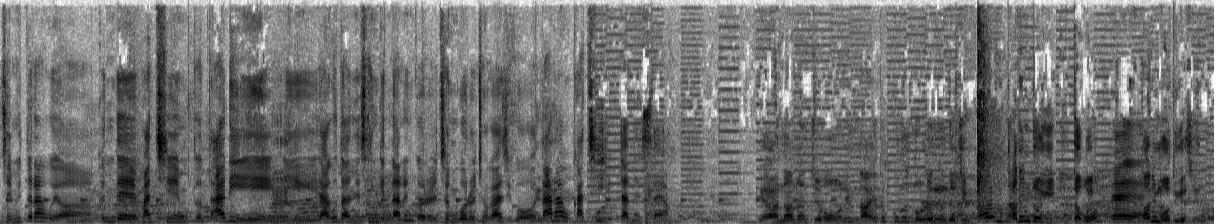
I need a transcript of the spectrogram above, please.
재밌더라고요. 근데 마침 또 딸이 이 야구단이 생긴다는 거를 정보를 줘가지고 네. 딸하고 같이 입단했어요. 야 나는 지금 어머님 나이 듣고도 놀랐는데 지금 딸, 따님도 있다고요? 네. 따님 어디 계세요 이제?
